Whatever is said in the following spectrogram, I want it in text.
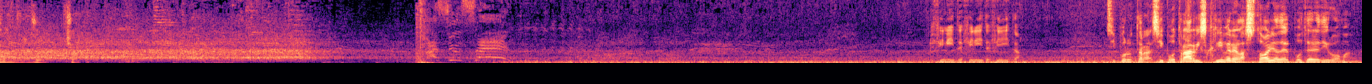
Andare giù. Cioè, finite, finite, finita. Si potrà, si potrà riscrivere la storia del potere di Roma.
